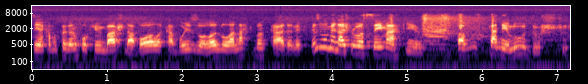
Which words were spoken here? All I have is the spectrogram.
Sim, acabou pegando um pouquinho embaixo da bola, acabou isolando lá na arquibancada, né? Fez uma homenagem pra você, hein, Marquinhos? O famoso caneludo.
